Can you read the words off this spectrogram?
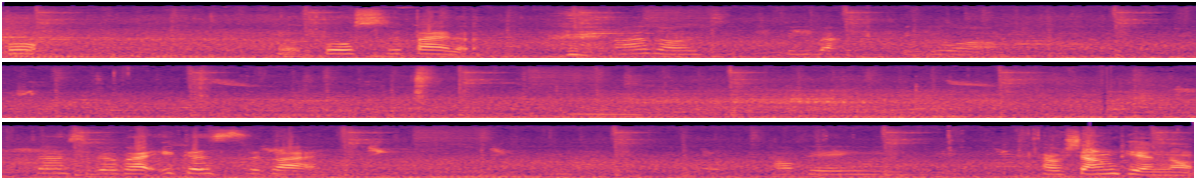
播，有播失败了。拿什么笔板笔录啊？嗯，这样十六块一根四块，好便宜，好香甜哦。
